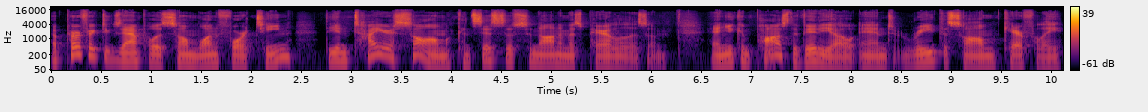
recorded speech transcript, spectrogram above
A perfect example is Psalm 114. The entire psalm consists of synonymous parallelism. And you can pause the video and read the psalm carefully,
